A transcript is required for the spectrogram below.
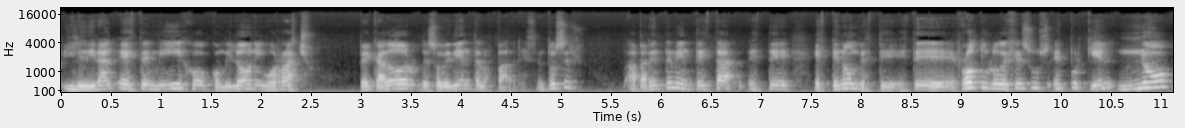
y le dirán, este es mi hijo comilón y borracho, pecador, desobediente a los padres. Entonces, aparentemente este, este nombre, este, este rótulo de Jesús es porque él no,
